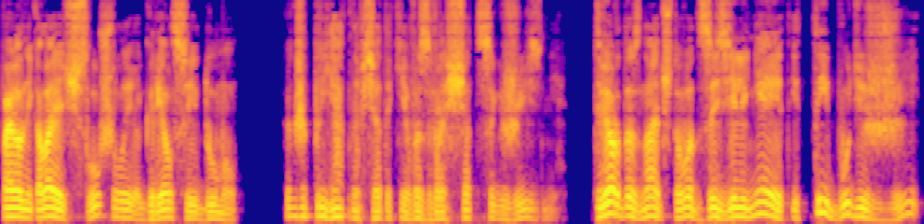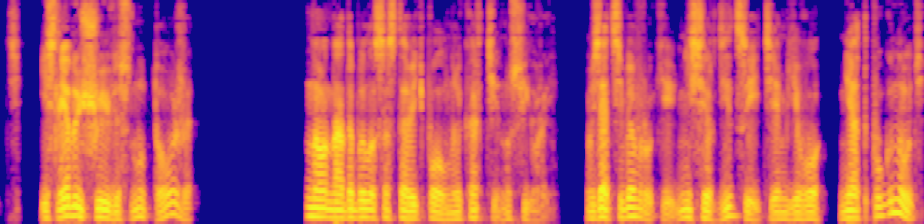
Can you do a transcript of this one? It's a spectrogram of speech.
Павел Николаевич слушал ее, грелся и думал, как же приятно все-таки возвращаться к жизни, твердо знать, что вот зазеленеет, и ты будешь жить, и следующую весну тоже. Но надо было составить полную картину с Юрой, взять себя в руки, не сердиться и тем его не отпугнуть.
